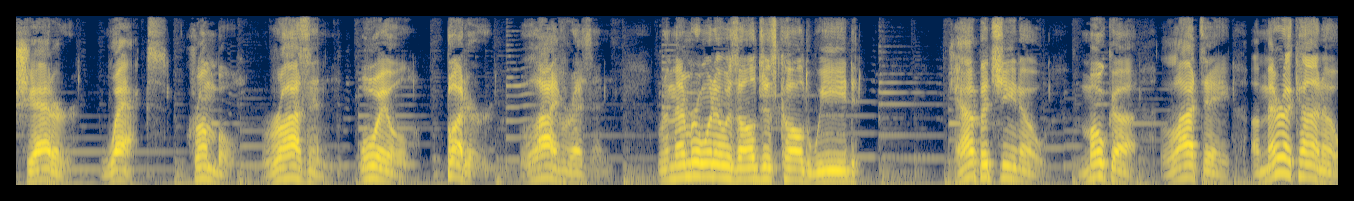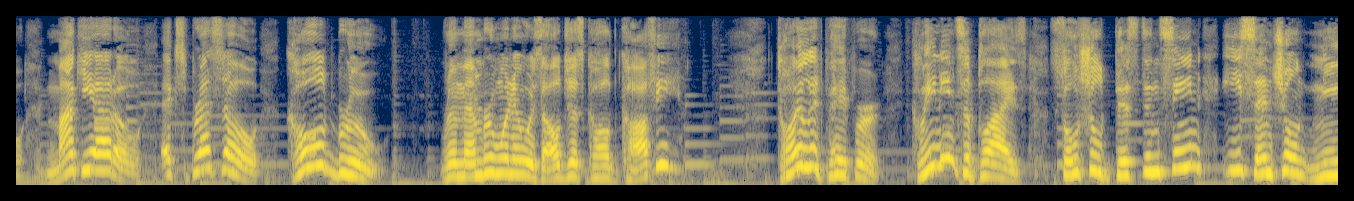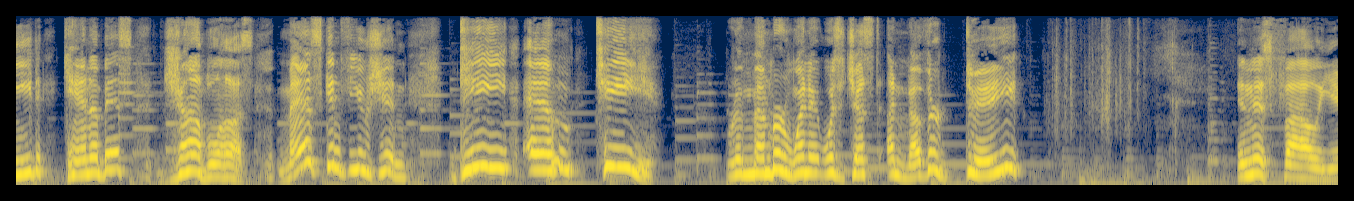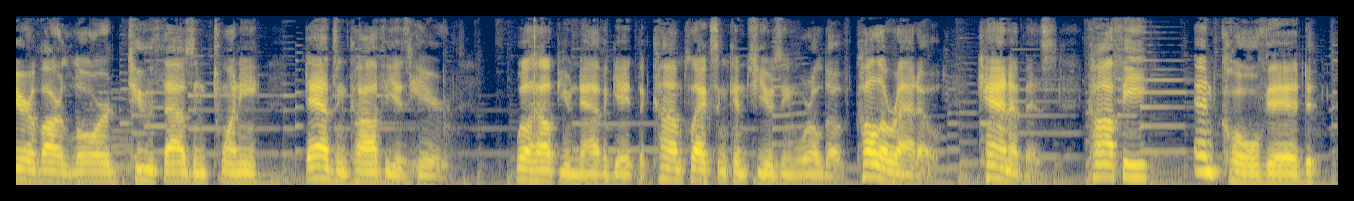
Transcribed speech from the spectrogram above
shatter, wax, crumble, rosin, oil, butter, live resin. Remember when it was all just called weed? Cappuccino, mocha, latte, americano, macchiato, espresso, cold brew. Remember when it was all just called coffee? Toilet paper, cleaning supplies, social distancing, essential need, cannabis, job loss, mass confusion, DMT. Remember when it was just another day? In this foul year of our Lord 2020, Dabs and Coffee is here. We'll help you navigate the complex and confusing world of Colorado, cannabis, coffee, and COVID.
